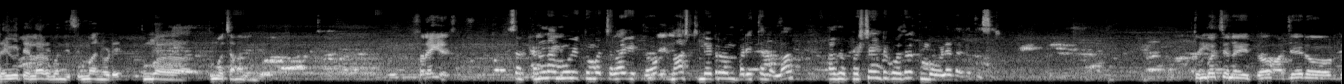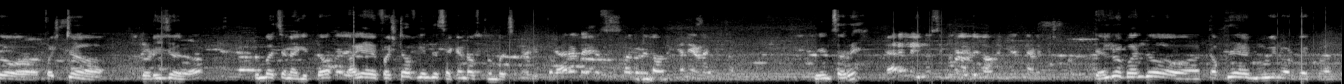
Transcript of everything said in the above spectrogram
ದಯವಿಟ್ಟು ಎಲ್ಲರೂ ಬಂದು ಸಿನಿಮಾ ನೋಡಿ. ತುಂಬಾ ತುಂಬಾ ಚೆನ್ನಾಗಿ ಬಂದಿದೆ. ಸರಿಯಾಗಿದೆ ಸರ್ ಕನ್ನಡ ಮೂವಿ ತುಂಬಾ ಚೆನ್ನಾಗಿತ್ತು. ಲಾಸ್ಟ್ ಲೆಟರ್ ಒಂದು ಬರೀತಾನಲ್ಲ ಅದು ಪ್ರೆಸಿಡೆಂಟ್ಗೆ ಹೋದ್ರೆ ತುಂಬಾ ಒಳ್ಳೇದಾಗುತ್ತೆ ಸರ್. ತುಂಬಾ ಚೆನ್ನಾಗಿತ್ತು. ಅಜಯ್ ಅವ್ರದ್ದು ಫಸ್ಟ್ ಪ್ರೊಡ್ಯೂಸರ್ ತುಂಬಾ ಚೆನ್ನಾಗಿತ್ತು. ಹಾಗೆ ಫಸ್ಟ್ ಹಾಫ್ ಗಿಂತ ಸೆಕೆಂಡ್ ಹಾಫ್ ತುಂಬಾ ಚೆನ್ನಾಗಿತ್ತು. ಏನು ಸರಿ ಎಲ್ಲರೂ ಬಂದು ತಪ್ಪದೆ ಮೂವಿ ನೋಡ್ಬೇಕು ಅಂತ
